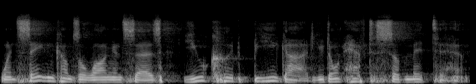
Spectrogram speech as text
When Satan comes along and says, You could be God, you don't have to submit to him.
